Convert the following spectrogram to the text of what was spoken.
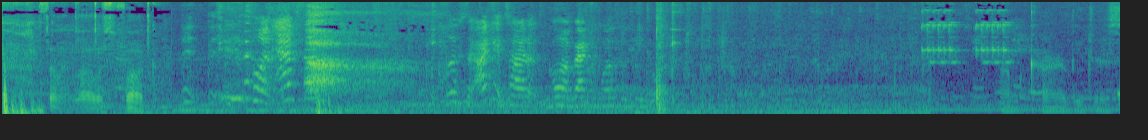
I'm feeling low as fuck. This one. Listen, I get tired of going back and forth with people. I'm currently just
